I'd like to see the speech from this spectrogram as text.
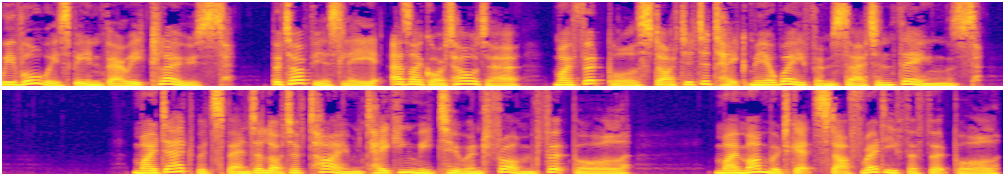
We've always been very close, but obviously, as I got older, my football started to take me away from certain things. My dad would spend a lot of time taking me to and from football my mum would get stuff ready for football,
